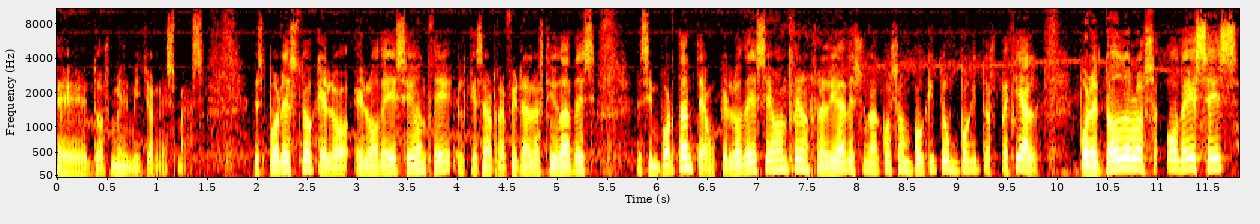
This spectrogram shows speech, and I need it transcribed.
eh, 2.000 millones más. Es por esto que lo- el ODS 11, el que se refiere a las ciudades, es importante, aunque el ODS 11 en realidad es una cosa un poquito, un poquito especial, porque todos los ODS,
